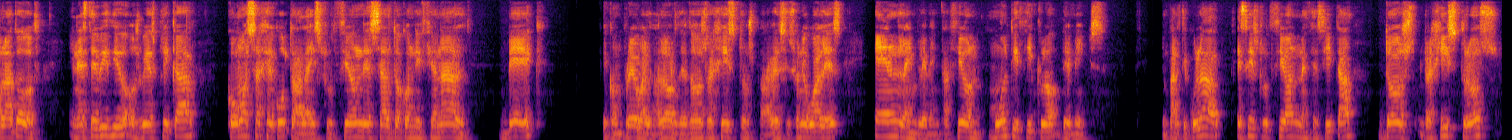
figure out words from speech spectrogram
Hola a todos, en este vídeo os voy a explicar cómo se ejecuta la instrucción de salto condicional BEC, que comprueba el valor de dos registros para ver si son iguales, en la implementación multiciclo de MIPS. En particular, esta instrucción necesita dos registros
